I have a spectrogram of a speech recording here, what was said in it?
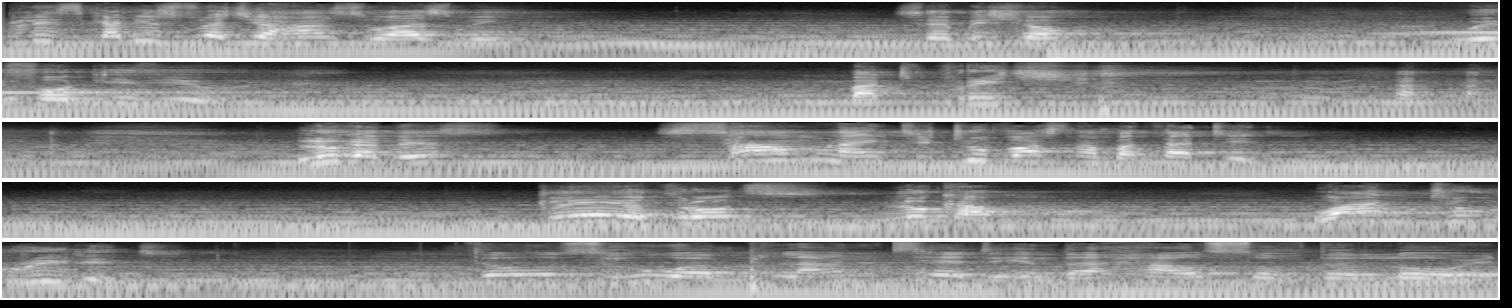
Please, can you stretch your hands towards me? Say, Bishop, we forgive you, but preach. Look at this. Psalm 92, verse number 13. Clear your throats. Look up. One, two, read it. Those who are planted in the house of the Lord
